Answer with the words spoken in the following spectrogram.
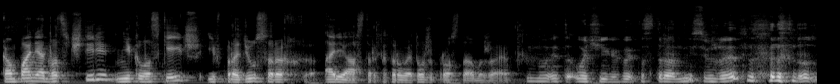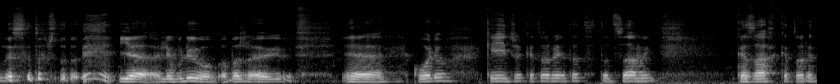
Компания 24, Николас Кейдж и в продюсерах Ари Астер, которого я тоже просто обожаю. Ну, это очень какой-то странный сюжет. Должно что-то... Я люблю, обожаю э, Колю Кейджа, который этот, тот самый казах, который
